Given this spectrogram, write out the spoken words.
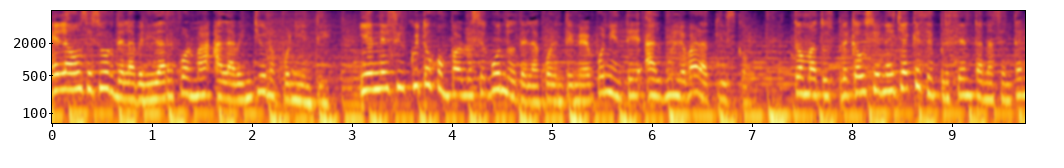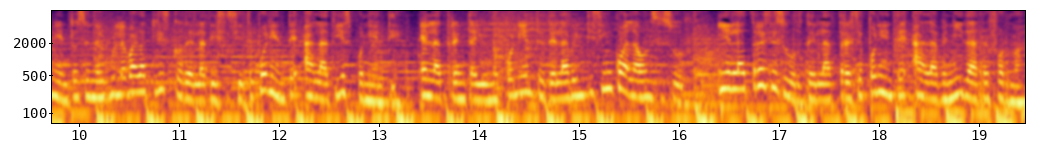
en la 11 Sur de la Avenida Reforma a la 21 Poniente y en el circuito Juan Pablo II de la 49 Poniente al Boulevard Atlisco. Toma tus precauciones ya que se presentan asentamientos en el Boulevard Atlisco de la 17 Poniente a la 10 Poniente, en la 31 Poniente de la 25 a la 11 Sur y en la 13 Sur de la 13 Poniente a la Avenida Reforma.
